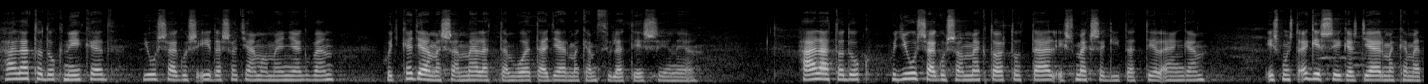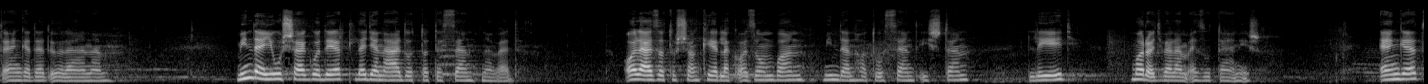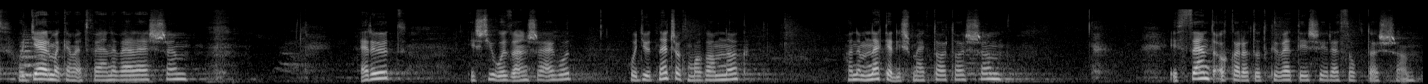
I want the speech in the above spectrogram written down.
Hálát adok néked, jóságos édesatyám a mennyekben, hogy kegyelmesen mellettem voltál gyermekem születésénél. Hálát adok, hogy jóságosan megtartottál és megsegítettél engem, és most egészséges gyermekemet engeded ölelnem. Minden jóságodért legyen áldott a te szent neved. Alázatosan kérlek azonban, mindenható Szent Isten, légy, maradj velem ezután is. Engedd, hogy gyermekemet felnevelessem, erőt és józanságot, hogy őt ne csak magamnak, hanem neked is megtartassam, és szent akaratot követésére szoktassam.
